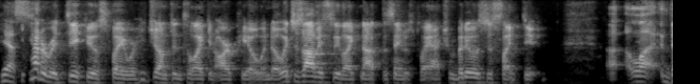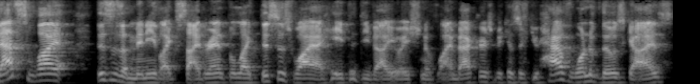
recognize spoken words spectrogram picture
yes, he had a ridiculous play where he jumped into like an RPO window, which is obviously like not the same as play action, but it was just like, dude, uh, that's why this is a mini like side rant, but like this is why I hate the devaluation of linebackers because if you have one of those guys,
